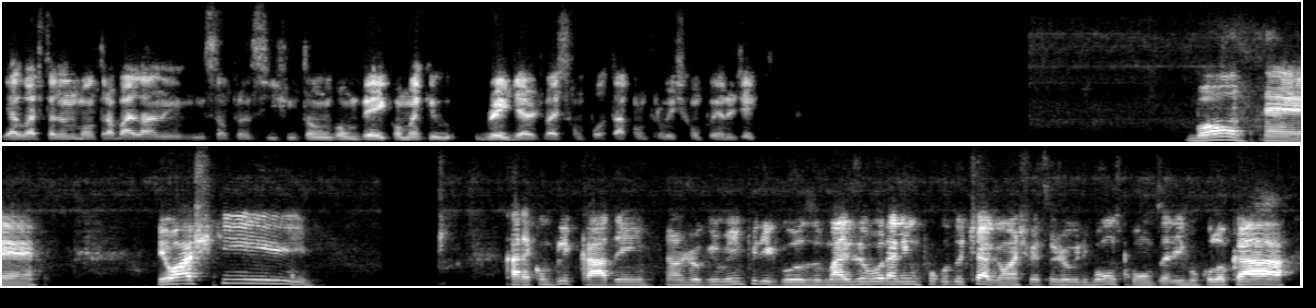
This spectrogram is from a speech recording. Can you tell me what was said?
e agora está fazendo um bom trabalho lá em São Francisco. Então, vamos ver aí como é que o Ray Jarrett vai se comportar contra o ex-companheiro de equipe. Bom, é... eu acho que. Cara, é complicado, hein? É um jogo bem perigoso, mas eu vou na linha um pouco do Thiagão. Acho que vai ser um jogo de bons pontos ali. Vou colocar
